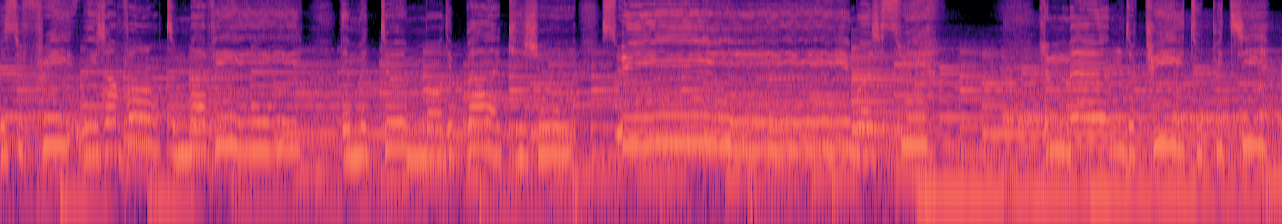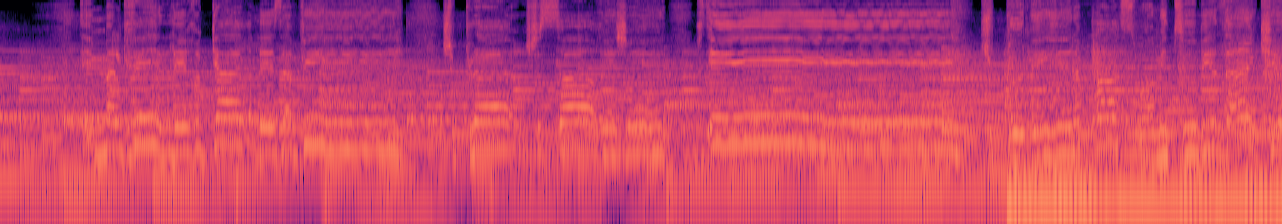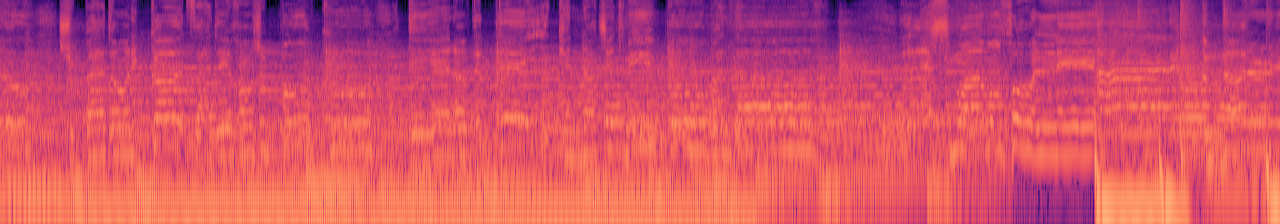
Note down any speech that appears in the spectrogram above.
Je suis free, oui j'invente ma vie. Ne me demandez pas qui je suis. Moi je suis le même depuis tout petit. Et malgré les regards, les avis, je pleure, je sors et je ris. You put me want me to be like you. Je suis pas dans les codes, ça dérange beaucoup. At the end of the day, you cannot change me pour alors. Laisse-moi m'envoler. I, I'm not a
